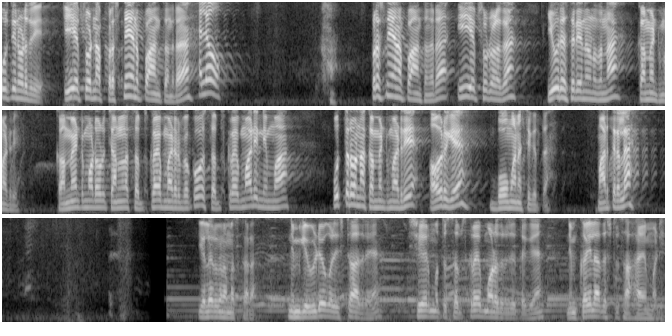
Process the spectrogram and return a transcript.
ಪೂರ್ತಿ ನೋಡಿದ್ರಿ. ಈ ಎಪಿಸೋಡ್ನ ಪ್ರಶ್ನೆ ಏನಪ್ಪ ಅಂತಂದ್ರೆ ಹಲೋ ಪ್ರಶ್ನೆ ಏನಪ್ಪ ಅಂತಂದ್ರೆ ಈ ಎಪಿಸೋಡ್ ಒಳಗೆ ಇವ್ರ ಹೆಸರು ಏನು ಅನ್ನೋದನ್ನ ಕಮೆಂಟ್ ಮಾಡ್ರಿ. ಕಮೆಂಟ್ ಮಾಡೋರು ಚಾನಲ್ನ ಸಬ್ಸ್ಕ್ರೈಬ್ ಮಾಡಿರಬೇಕು. ಸಬ್ಸ್ಕ್ರೈಬ್ ಮಾಡಿ ನಿಮ್ಮ ಉತ್ತರವನ್ನು ಕಮೆಂಟ್ ಮಾಡ್ರಿ. ಅವ್ರಿಗೆ ಬಹುಮಾನ ಸಿಗುತ್ತೆ. ಮಾಡ್ತಿರಲ್ಲ? ಎಲ್ಲರಿಗೂ ನಮಸ್ಕಾರ. ನಿಮಗೆ ವಿಡಿಯೋಗಳು ಇಷ್ಟ ಆದರೆ ಶೇರ್ ಮತ್ತು ಸಬ್ಸ್ಕ್ರೈಬ್ ಮಾಡೋದ್ರ ಜೊತೆಗೆ ನಿಮ್ಮ ಕೈಲಾದಷ್ಟು ಸಹಾಯ ಮಾಡಿ.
